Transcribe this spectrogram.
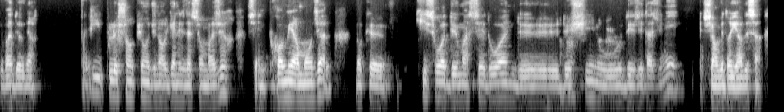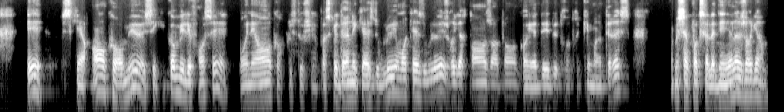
il va devenir triple champion d'une organisation majeure. C'est une première mondiale. Donc, euh, qu'il soit de Macédoine, de, de mhm. Chine ou des États-Unis, j'ai envie de regarder ça. Et ce qui est encore mieux, c'est que comme il est français, on est encore plus touché. Parce que dernier KSW, moi, KSW, je regarde de temps en temps quand il y a des deux, trois trucs qui m'intéressent. Mais chaque fois que ça l'a est là, je regarde.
